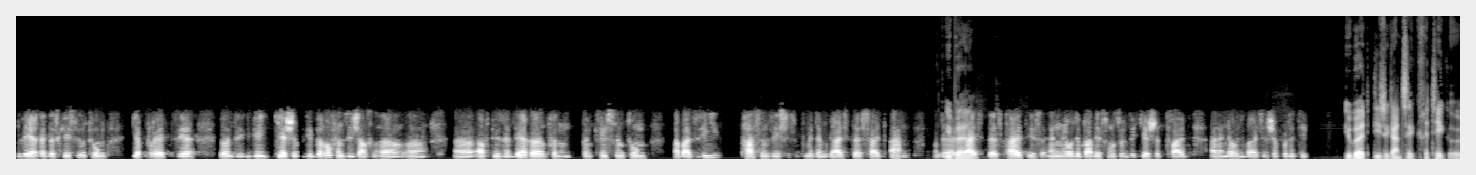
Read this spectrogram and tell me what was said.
Lehre des Christentums geprägt. Sie, und die, die, Kirchen, die berufen sich auch äh, äh, auf diese Lehre von, von Christentum, aber sie passen sich mit dem Geist der Zeit an. Und der Über Geist der Zeit ist ein Neoliberalismus und die Kirche treibt eine neoliberalistische Politik. Über diese ganze Kritik, äh,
